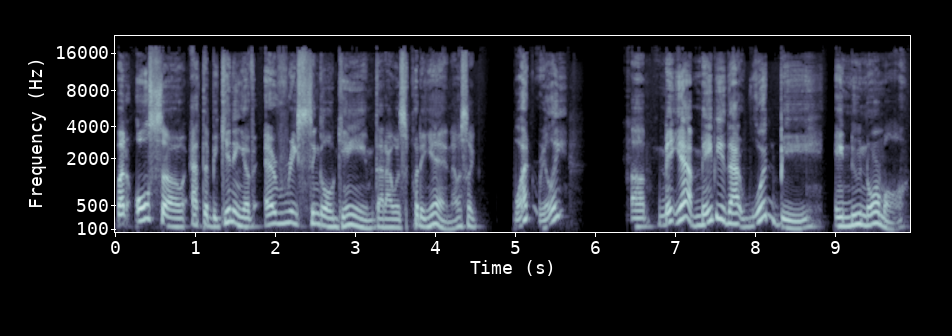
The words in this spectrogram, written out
but also at the beginning of every single game that I was putting in. I was like, what, really? Uh, may- yeah, maybe that would be a new normal.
